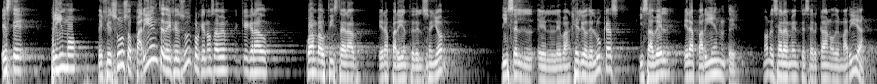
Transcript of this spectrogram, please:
Este primo de Jesús o pariente de Jesús, porque no sabemos en qué grado Juan Bautista era, era pariente del Señor. Dice el, el Evangelio de Lucas Isabel era pariente, no necesariamente cercano de María.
